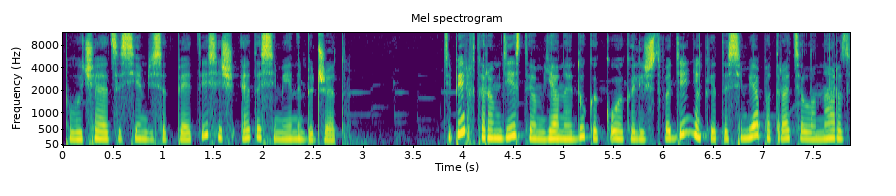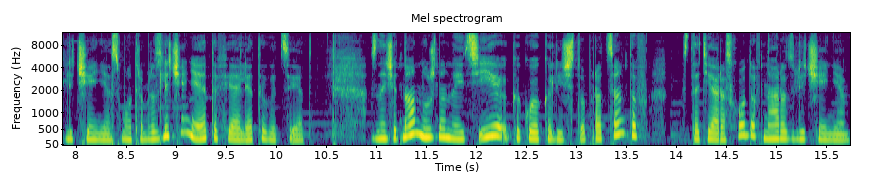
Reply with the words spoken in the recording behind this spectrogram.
Получается 75 тысяч, это семейный бюджет. Теперь вторым действием я найду, какое количество денег эта семья потратила на развлечения. Смотрим развлечения, это фиолетовый цвет. Значит, нам нужно найти, какое количество процентов статья расходов на развлечения.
